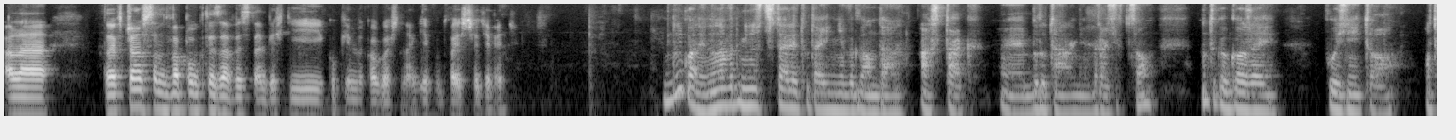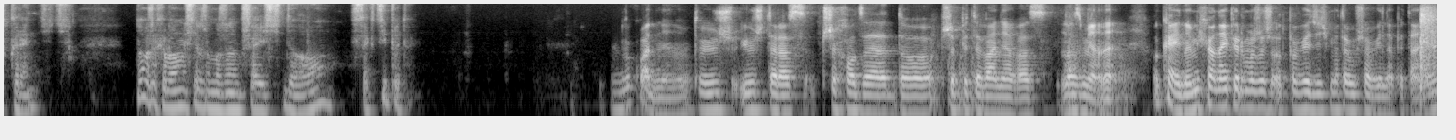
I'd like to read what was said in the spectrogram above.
ale to wciąż są dwa punkty za występ, jeśli kupimy kogoś na GW29. No dokładnie, no nawet minus 4 tutaj nie wygląda aż tak e, brutalnie w razie co. No tylko gorzej później to odkręcić. Dobrze, chyba myślę, że możemy przejść do sekcji pytań. Dokładnie, no to już, już teraz przechodzę do przepytywania Was na zmianę. Okej, no Michał, najpierw możesz odpowiedzieć Mateuszowi na pytanie.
